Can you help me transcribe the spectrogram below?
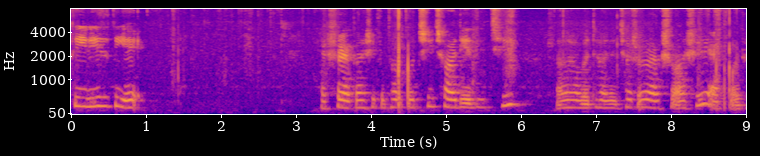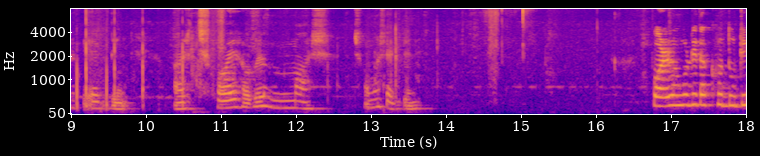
তিরিশ দিয়ে একশো একাশিকে ভাগ করছি, ছয় দিয়ে দিচ্ছি। তাহলে হবে ছয় দিন ছশো একশো আশি, এক পরে থাকে একদিন। আর ছয় হবে মাস ছ মাস একদিন। পরের অঙ্কটি দেখো দুটি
